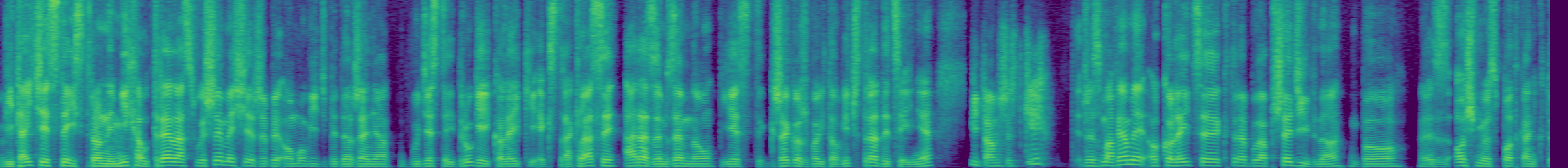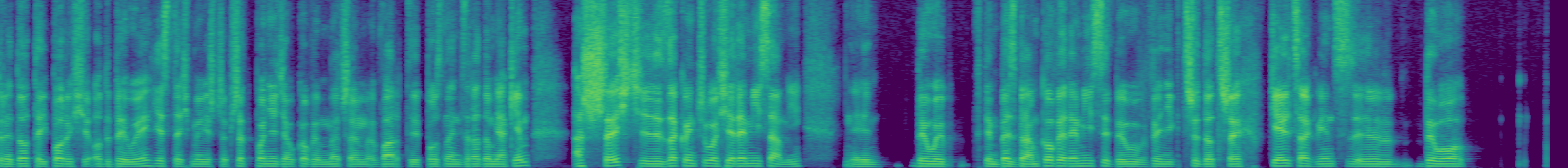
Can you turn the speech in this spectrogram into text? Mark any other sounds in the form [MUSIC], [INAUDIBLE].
Witajcie z tej strony Michał Trela. Słyszymy się, żeby omówić wydarzenia 22. kolejki Ekstraklasy, a razem ze mną jest Grzegorz Wojtowicz tradycyjnie. Witam wszystkich. Rozmawiamy o kolejce, która była przedziwna, bo z ośmiu spotkań, które do tej pory się odbyły, jesteśmy jeszcze przed poniedziałkowym meczem Warty Poznań z Radomiakiem, aż sześć zakończyło się remisami. Były w tym bezbramkowe remisy, był wynik 3 do 3 w Kielcach, więc y, było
